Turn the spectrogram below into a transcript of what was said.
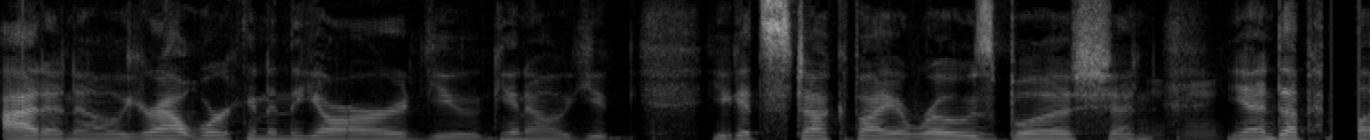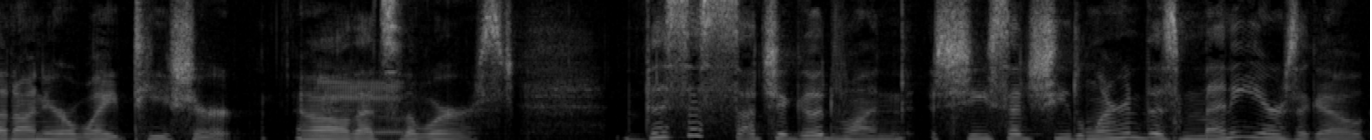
I don't know. You're out working in the yard. You, you know, you, you get stuck by a rose bush, and Mm-hmm. you end up blood on your white T-shirt. Oh, that's the worst. This is such a good one. She said she learned this many years ago.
